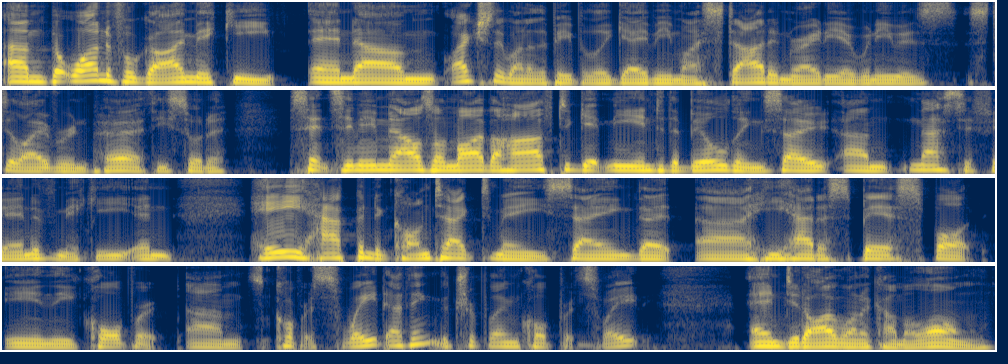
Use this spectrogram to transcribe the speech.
Um, but wonderful guy, Mickey, and um, actually one of the people who gave me my start in radio when he was still over in Perth. He sort of sent some emails on my behalf to get me into the building. So, um, massive fan of Mickey, and he happened to contact me saying that uh, he had a spare spot in the corporate um, corporate suite. I think the Triple M corporate suite, and did I want to come along?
